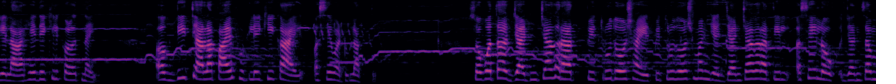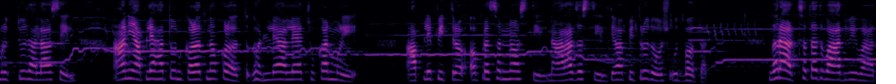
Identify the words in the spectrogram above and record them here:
गेला हे देखील कळत नाही. अगदी त्याला पाय फुटले की काय असे वाटू लागते. सोबतच ज्यांच्या घरात पितृदोष आहेत पितृदोष म्हणजे ज्यांच्या घरातील असे लोक ज्यांचा मृत्यू झाला असेल आणि आपल्या हातून कळत न कळत घडलेल्या चुकांमुळे आपले पित्र अप्रसन्न असतील नाराज असतील तेव्हा पितृदोष उद्भवतात. घरात सतत वादविवाद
